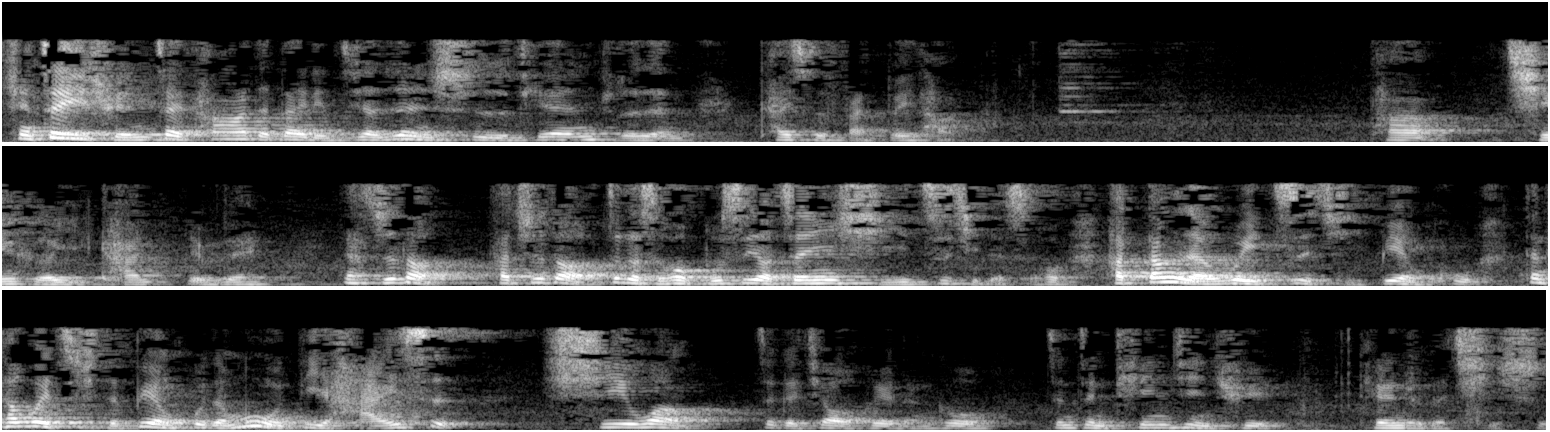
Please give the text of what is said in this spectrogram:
像这一群在他的带领之下认识天主的人开始反对他，他情何以堪，对不对？他知道，他知道这个时候不是要珍惜自己的时候，他当然为自己辩护，但他为自己的辩护的目的还是希望这个教会能够真正听进去天主的启示，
